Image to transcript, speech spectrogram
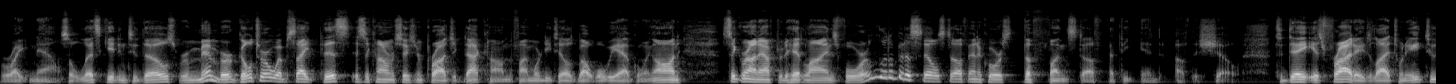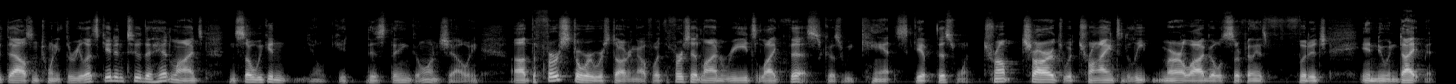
right now. So let's get into those. Remember, go to our website, this is a conversationproject.com to find more details about what we have going on. Stick around after the headlines for a little bit of sales stuff and of course the fun stuff at the end of the show. Today is Friday, July 28, 2023. Let's get into the headlines and so we can, you know, get this thing going, shall we? Uh, the first story we're starting off with, the first headline reads like this because we can't skip this one. Trump charged with trying to delete Mar-a-Lago surveillance footage in new indictment.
